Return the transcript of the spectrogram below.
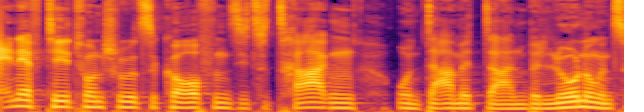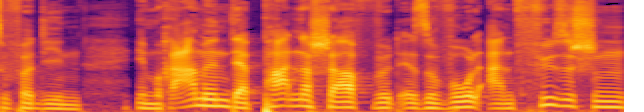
NFT-Turnschuhe zu kaufen, sie zu tragen und damit dann Belohnungen zu verdienen. Im Rahmen der Partnerschaft wird er sowohl an physischen,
